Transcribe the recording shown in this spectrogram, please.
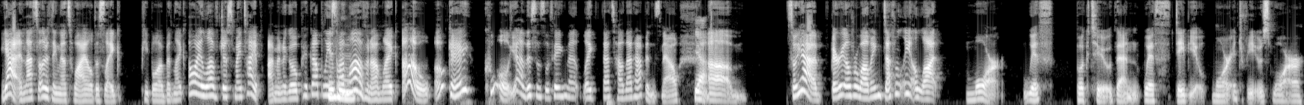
yeah and that's the other thing that's wild is like people have been like oh i love just my type. I'm gonna go pick up Lease on Mhm. love and i'm like oh okay cool. Yeah this is the thing that like that's how that happens now. Yeah, um so yeah very overwhelming. Definitely a lot more with book two than with debut more interviews more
